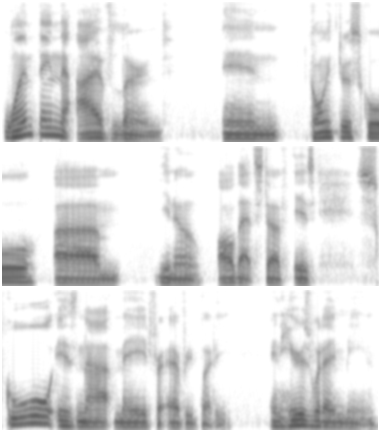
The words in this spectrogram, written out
one thing that I've learned in going through school, um, you know, all that stuff is school is not made for everybody. And here's what I mean.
